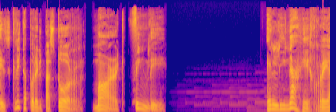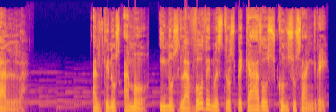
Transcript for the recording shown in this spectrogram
escrita por el pastor Mark Finley. El linaje real. Al que nos amó y nos lavó de nuestros pecados con su sangre,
